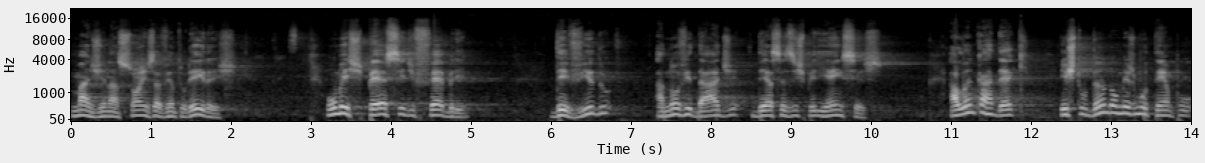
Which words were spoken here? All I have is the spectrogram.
imaginações aventureiras, uma espécie de febre devido à novidade dessas experiências. Allan Kardec, estudando ao mesmo tempo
